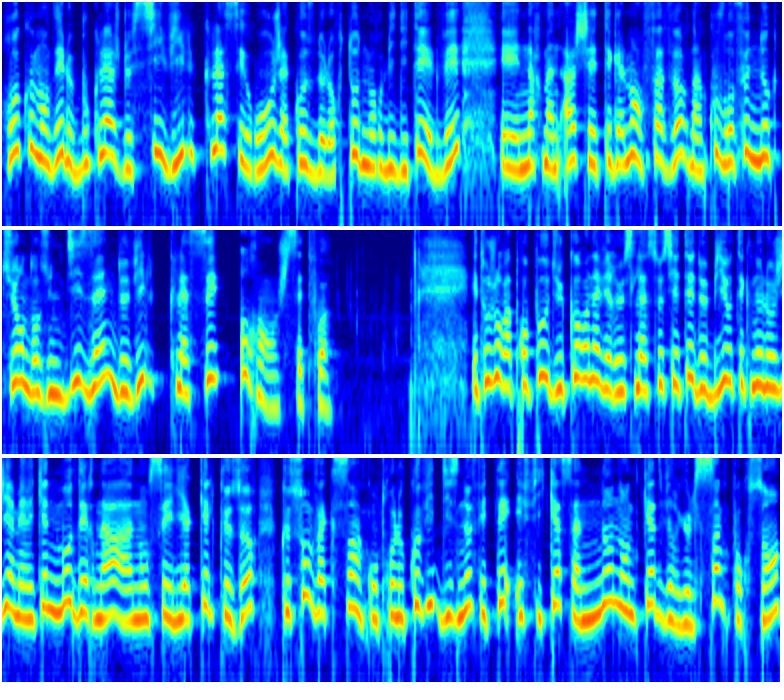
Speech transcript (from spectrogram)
recommandé le bouclage de six villes classées rouges à cause de leur taux de morbidité élevé. Et Narman H est également en faveur d'un couvre-feu nocturne dans une dizaine de villes classées orange cette fois. Et toujours à propos du coronavirus, la société de biotechnologie américaine Moderna a annoncé il y a quelques heures que son vaccin contre le Covid-19 était efficace à 94,5%,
